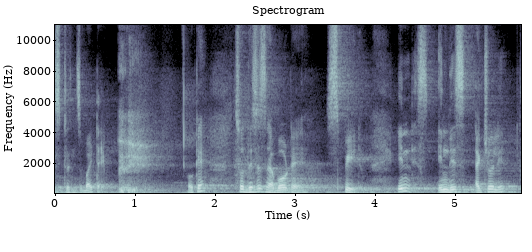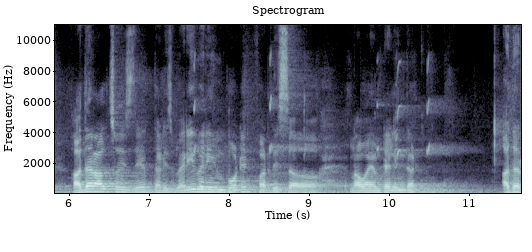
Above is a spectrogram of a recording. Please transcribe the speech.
distance by time. Okay? So this is about a speed. In this in this actually other also is there that is very very important for this uh, now i am telling that other.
